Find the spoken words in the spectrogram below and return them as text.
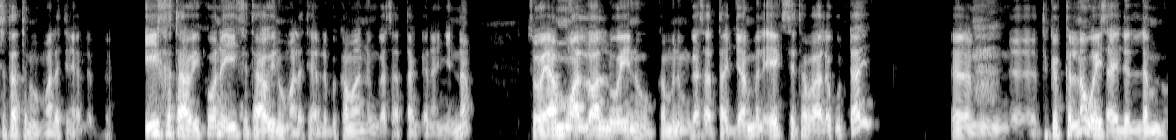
ስህተት ነው ማለት ነው ያለብህ። ኢፍትሐዊ ከሆነ ኢፍትሐዊ ነው ማለት ያለብህ ከማንም ጋር ሳታገናኝ እና ያሟላል ወይ ነው ከምንም ጋር ሳታጃምል X የተባለ ጉዳይ ትክክል ነው ወይስ አይደለም ነው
